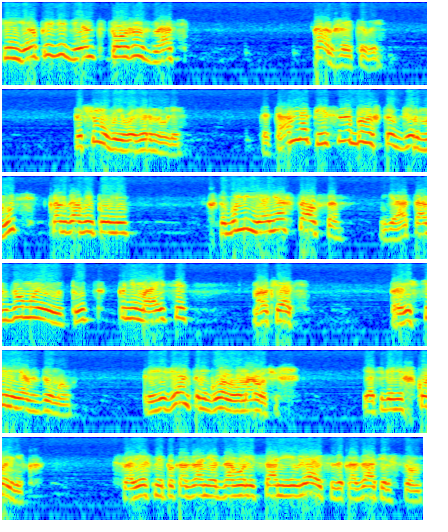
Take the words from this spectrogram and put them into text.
Сеньор президент должен знать. Как же это вы? Почему вы его вернули? Да там написано было, чтобы вернуть, когда выполню. Чтобы у меня не остался. Я так думаю, тут, понимаете, молчать. Провести меня вздумал. Президентом голову морочишь. Я тебе не школьник. Словесные показания одного лица не являются доказательством,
